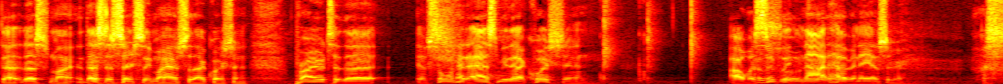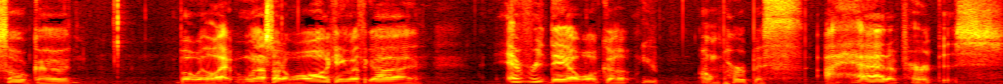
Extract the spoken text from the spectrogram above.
That that's my that's essentially my answer to that question. Prior to that, if someone had asked me that question, I would That's simply so not good. have an answer. That's so good. But with like when I started walking with God, every day I woke up, You on purpose. I had a purpose.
